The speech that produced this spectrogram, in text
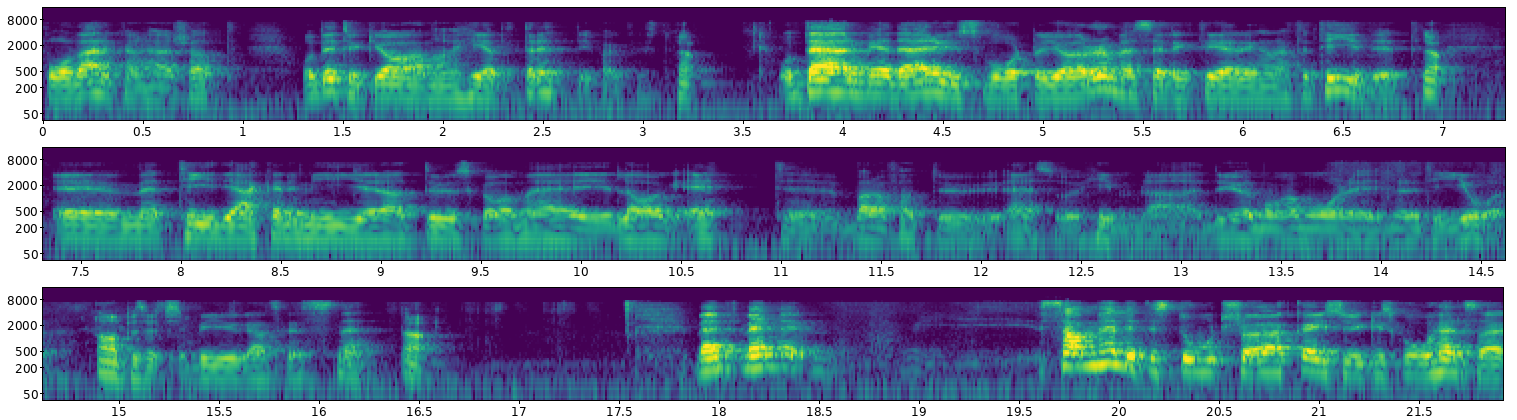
påverkar det här. Så att, och det tycker jag han har helt rätt i faktiskt. Ja. Och därmed är det ju svårt att göra de här selekteringarna för tidigt. Ja. Eh, Med tidiga akademier, att du ska vara med i lag 1 bara för att du är så himla... Du gör många mål när du är 10 år. Ja, precis. Det blir ju ganska snett. Ja. Men, men eh, samhället i stort så ökar ju psykisk ohälsa.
